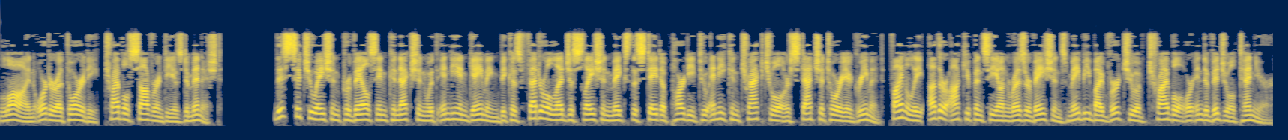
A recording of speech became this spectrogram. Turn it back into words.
law and order authority, tribal sovereignty is diminished. This situation prevails in connection with Indian gaming because federal legislation makes the state a party to any contractual or statutory agreement. Finally, other occupancy on reservations may be by virtue of tribal or individual tenure.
